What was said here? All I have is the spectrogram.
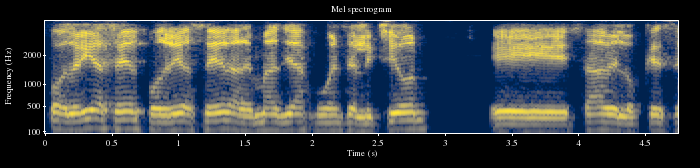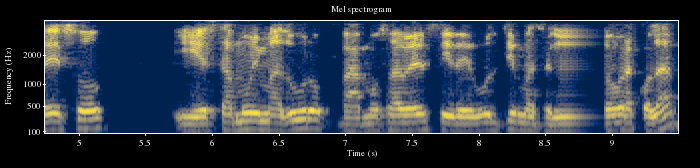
Podría ser, podría ser. Además ya jugó en selección, eh, sabe lo que es eso y está muy maduro. Vamos a ver si de última se logra colar.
